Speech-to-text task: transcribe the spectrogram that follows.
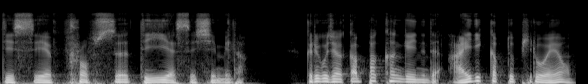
this의 props dsc입니다. 그리고 제가 깜빡한 게 있는데 id 값도 필요해요.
